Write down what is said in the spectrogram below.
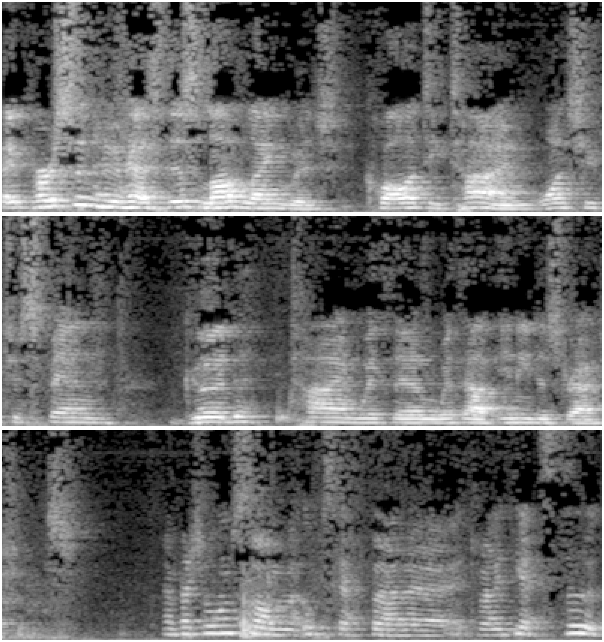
A person who has this love language, quality time, wants you to spend good time with them without any distractions. En person som uppskattar eh, kvalitetstid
